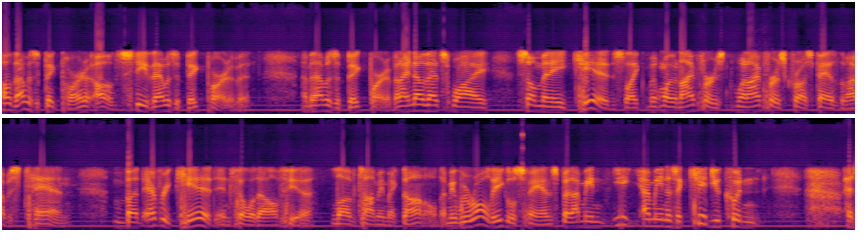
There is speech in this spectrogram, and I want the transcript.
Oh, that was a big part of. Oh, Steve, that was a big part of it. I mean, that was a big part of it. I know that's why so many kids, like when I first when I first crossed paths with them, I was ten but every kid in Philadelphia loved Tommy McDonald. I mean, we were all Eagles fans, but I mean, you, I mean, as a kid, you couldn't, as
